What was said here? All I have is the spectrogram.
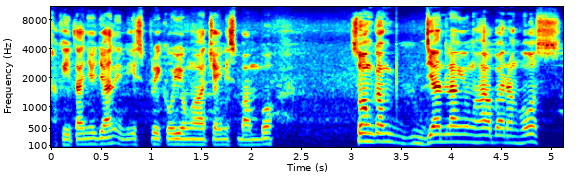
Nakita nyo dyan ini-spray ko yung ah, Chinese bamboo. So hanggang dyan lang yung haba ng hose.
